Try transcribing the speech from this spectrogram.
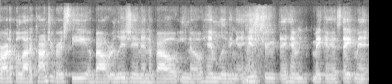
brought up a lot of controversy about religion and about you know him living in his truth and him making a statement.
